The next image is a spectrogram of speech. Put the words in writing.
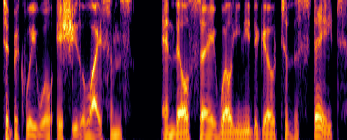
typically will issue the license. And they'll say, well, you need to go to the state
